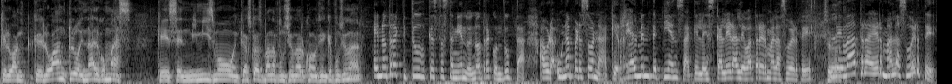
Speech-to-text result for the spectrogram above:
que lo, que lo anclo en algo más, que es en mí mismo, en que las cosas van a funcionar cuando tienen que funcionar. En otra actitud que estás teniendo, en otra conducta. Ahora, una persona que realmente piensa que la escalera le va a traer mala suerte, Se le va a traer mala suerte.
